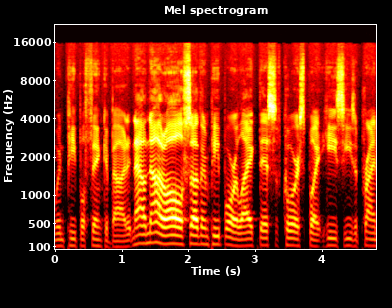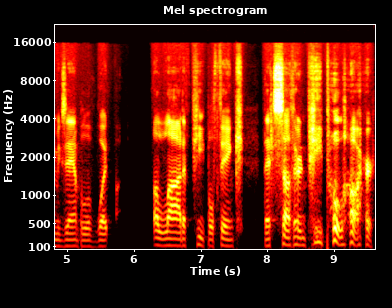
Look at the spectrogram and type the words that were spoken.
when people think about it. Now, not all Southern people are like this, of course, but he's he's a prime example of what a lot of people think that Southern people are.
